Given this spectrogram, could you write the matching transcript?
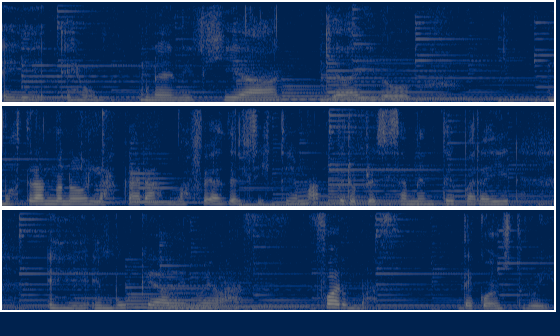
eh, es una energía que ha ido mostrándonos las caras más feas del sistema, pero precisamente para ir eh, en búsqueda de nuevas formas de construir.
